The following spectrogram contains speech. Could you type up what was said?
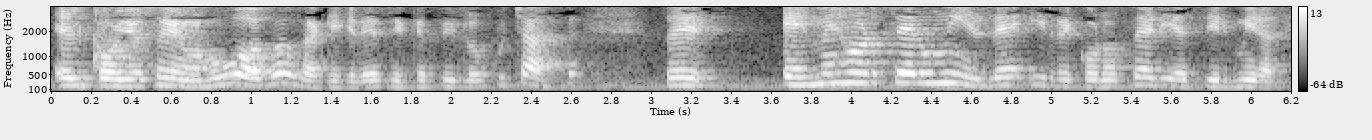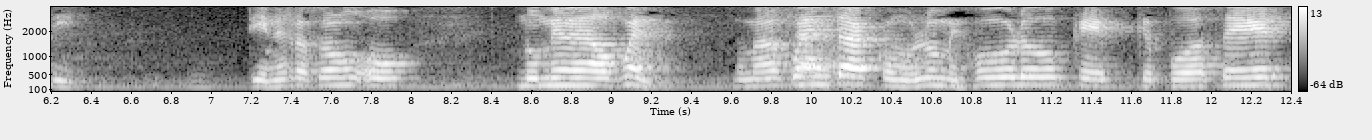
El pollo se ve más jugoso, o sea, que quiere decir que sí lo escuchaste. Entonces, es mejor ser humilde y reconocer y decir, mira, sí, tienes razón o no me había dado cuenta. No me dado Claro. cuenta cómo lo mejoro, qué, qué puedo hacer.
